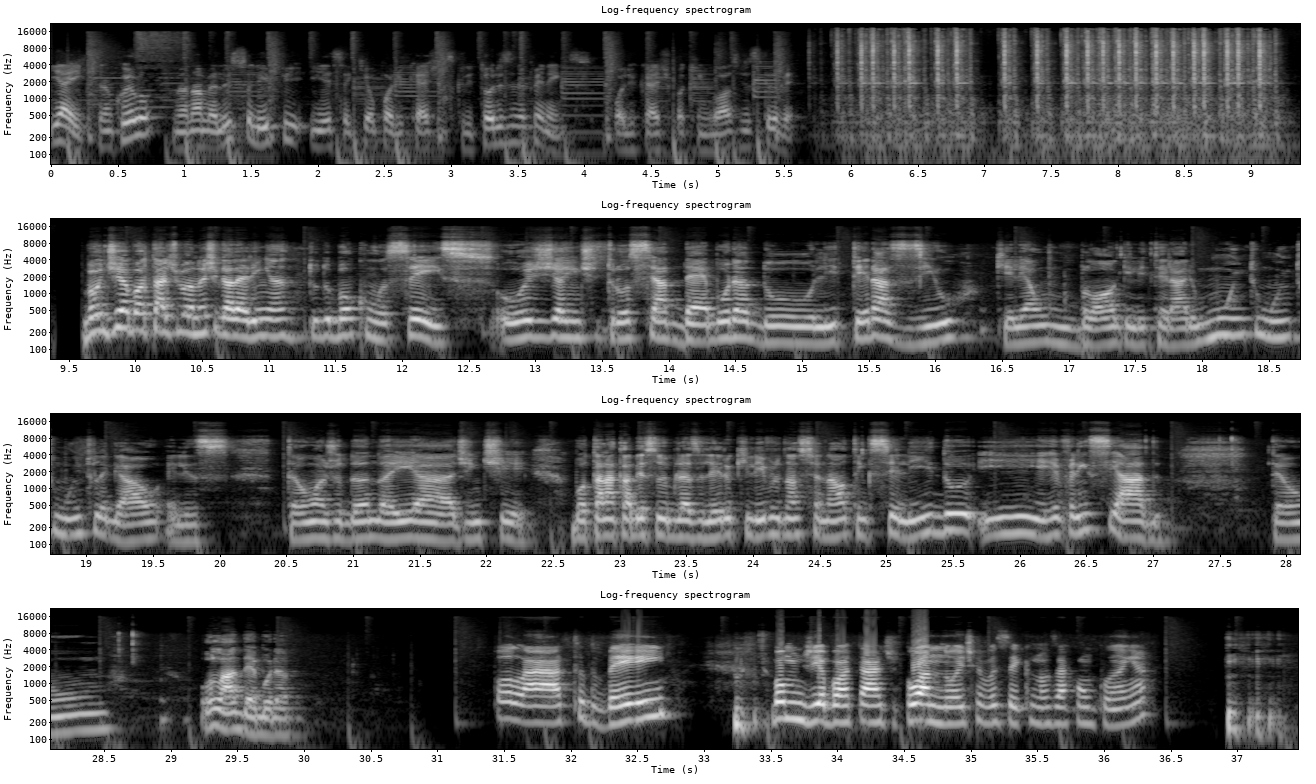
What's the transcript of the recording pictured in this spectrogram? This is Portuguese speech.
E aí, tranquilo? Meu nome é Luiz Felipe e esse aqui é o podcast Escritores Independentes, um podcast para quem gosta de escrever. Bom dia, boa tarde, boa noite, galerinha. Tudo bom com vocês? Hoje a gente trouxe a Débora do Literazil, que ele é um blog literário muito, muito, muito legal. Eles estão ajudando aí a gente botar na cabeça do brasileiro que livro nacional tem que ser lido e referenciado. Então, olá, Débora. Olá, tudo bem? Bom dia, boa tarde, boa noite a você que nos acompanha.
